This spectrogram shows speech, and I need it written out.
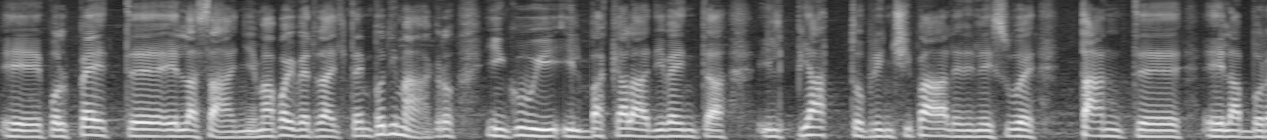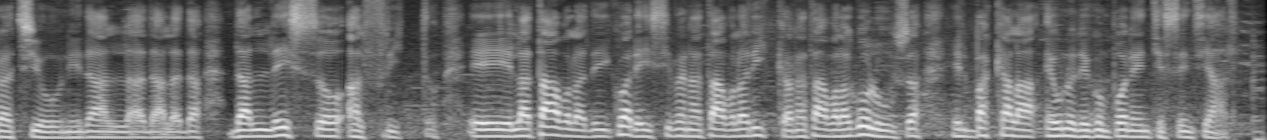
eh, polpette e lasagne, ma poi verrà il tempo di macro in cui il baccalà diventa il piatto principale nelle sue tante elaborazioni dal, dal, da, dall'esso al fritto e la tavola dei quaresimi è una tavola ricca, una tavola golosa e il baccalà è uno dei componenti essenziali.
